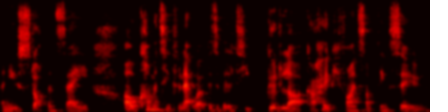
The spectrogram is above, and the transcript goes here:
and you stop and say, Oh, commenting for network visibility, good luck. I hope you find something soon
